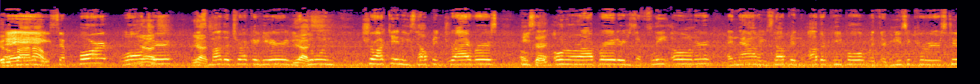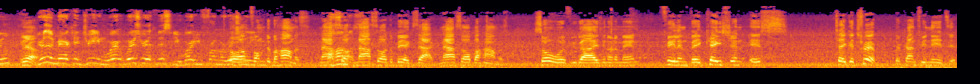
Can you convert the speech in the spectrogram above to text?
it'll hey, pan out. support Walter, Yes, this mother trucker here. He's Yes. doing trucking. He's helping drivers. He's Okay. an owner operator. He's a fleet owner, and now he's helping other people with their music careers too. Yeah. you're the American dream. Where, where's your ethnicity? Where are you from originally? Oh, I'm from the Bahamas. Nassau, Bahamas. Nassau to be exact. Nassau, Bahamas. So if you guys, you know what I mean, feeling vacation is take a trip. The country needs it.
